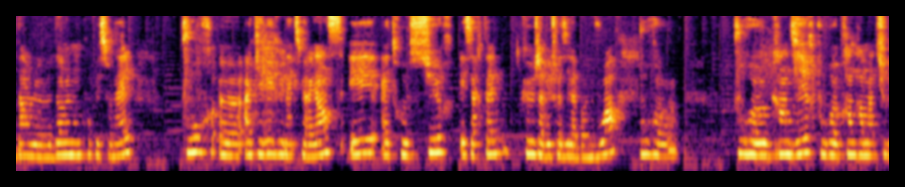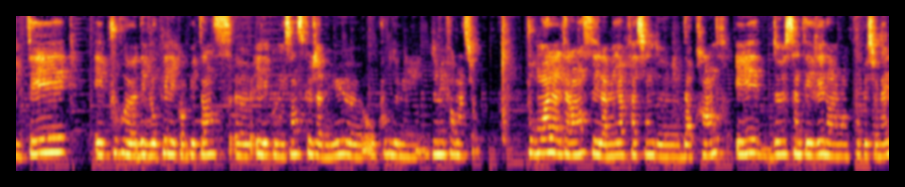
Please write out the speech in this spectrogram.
dans le, dans le monde professionnel pour acquérir une expérience et être sûre et certaine que j'avais choisi la bonne voie pour, pour euh, grandir, pour euh, prendre en maturité et pour euh, développer les compétences et les connaissances que j'avais eues au cours de mes, formations. Pour moi, l'alternance, c'est la meilleure façon d'apprendre et de s'intégrer dans le monde professionnel.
